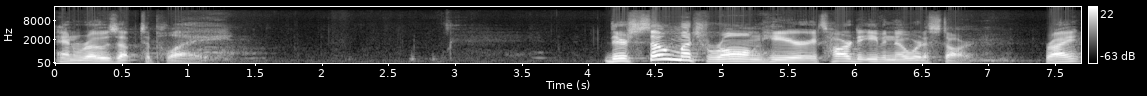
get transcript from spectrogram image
and rose up to play. There's so much wrong here, it's hard to even know where to start, right?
